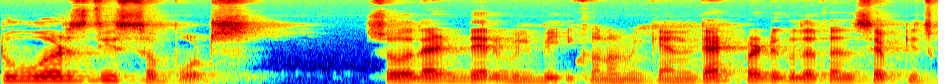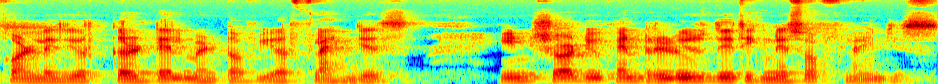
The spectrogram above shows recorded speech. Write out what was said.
towards the supports so that there will be economic. And that particular concept is called as your curtailment of your flanges. In short you can reduce the thickness of flanges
